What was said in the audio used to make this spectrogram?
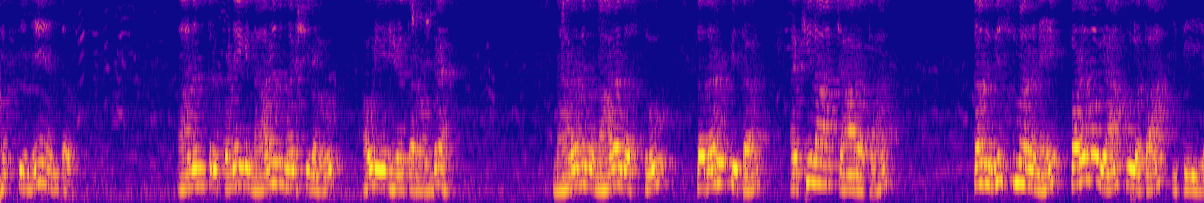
ಭಕ್ತಿನೇ ಅಂತವ್ರು. ಆನಂತರ ಕೊನೆಗೆ ನಾರದ ಮಹರ್ಷಿಗಳು ಅವ್ರು ಏನು ಹೇಳ್ತಾರೋ ಅಂದ್ರೆ ನಾರದ ನಾರದಸ್ತು ತದರ್ಪಿತ ಅಖಿಲಾಚಾರತ ತದ್ ವಿಸ್ಮರಣೆ ಪರಮ ವ್ಯಾಕುಲತ ಇತೀಯ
